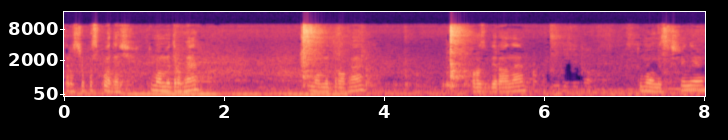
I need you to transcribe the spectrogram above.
Teraz trzeba poskładać. Tu mamy trochę. Tu mamy trochę. Porozbierane. Tu mamy skrzynię.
